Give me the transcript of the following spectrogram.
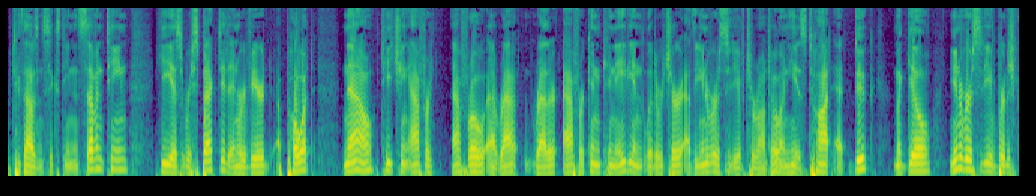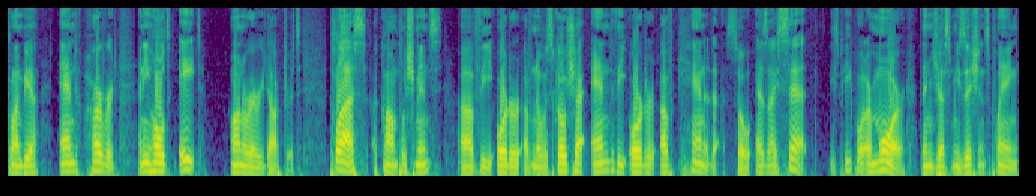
of 2016 and 17. He is respected and revered a poet, now teaching Afro, Afro uh, ra- rather African Canadian literature at the University of Toronto, and he is taught at Duke, McGill, University of British Columbia, and Harvard. And he holds eight honorary doctorates, plus accomplishments of the Order of Nova Scotia and the Order of Canada. So, as I said, these people are more than just musicians playing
